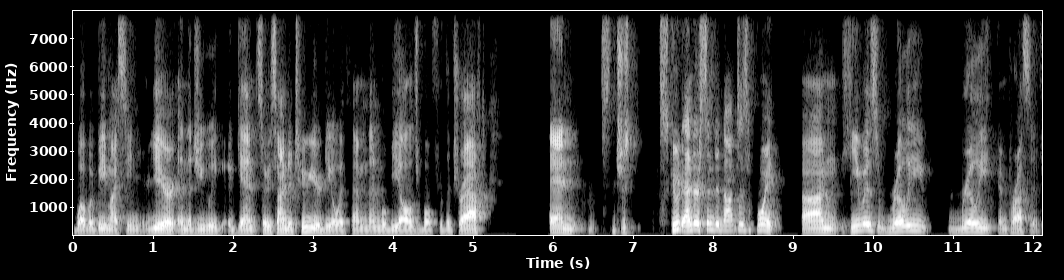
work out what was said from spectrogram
what would be my senior year in the G League again. So he signed a two year deal with them and then will be eligible for the draft. And just Scoot Anderson did not disappoint. Um, he was really, really impressive.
